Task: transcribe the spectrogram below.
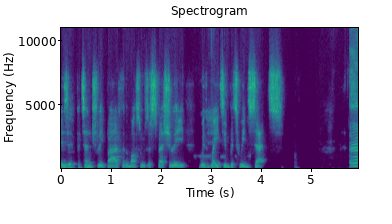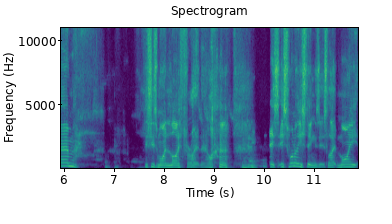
is it potentially bad for the muscles, especially with waiting between sets? Um, this is my life right now. it's it's one of these things. It's like my.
